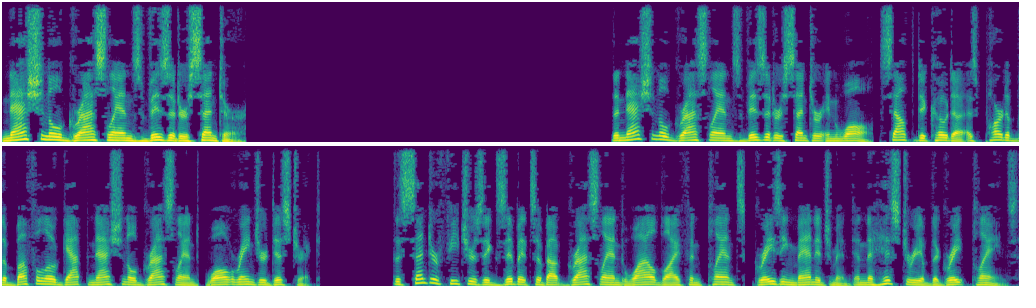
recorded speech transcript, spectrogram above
National Grasslands Visitor Center The National Grasslands Visitor Center in Wall, South Dakota is part of the Buffalo Gap National Grassland, Wall Ranger District. The center features exhibits about grassland wildlife and plants, grazing management and the history of the Great Plains.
